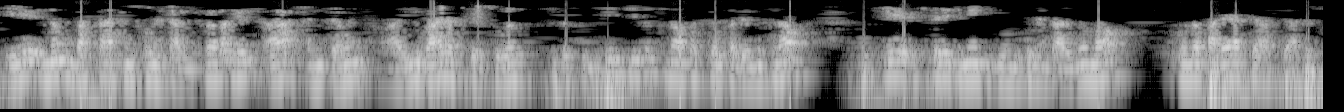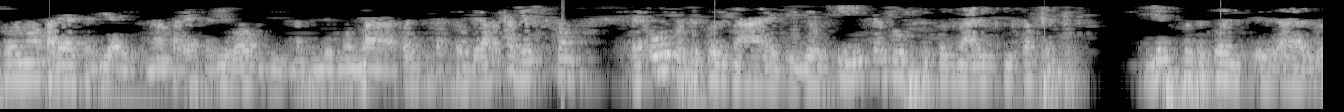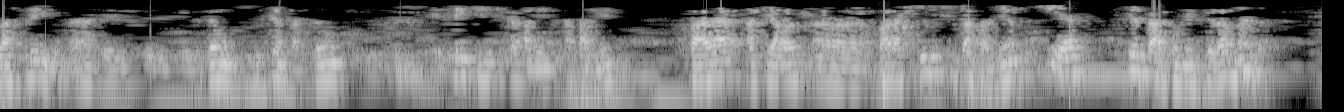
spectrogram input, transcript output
e não bastassem os comentários extravagantes, há, então, aí várias pessoas cientistas, que nós ficamos sabendo no final, porque, diferentemente do comentário normal, quando aparece a, a, pessoa, não aparece ali, aí, não aparece ali logo de, na primeira momento a qualificação dela, sabendo que são é, ou professores na área de neurociências ou professores na área de física. E esses professores eh, lastreiam, né, eles, eles, eles dão sustentação científica aparente, aparente para, aquela, uh, para aquilo que está fazendo, que é tentar convencer a Amanda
